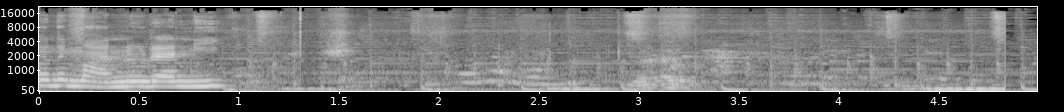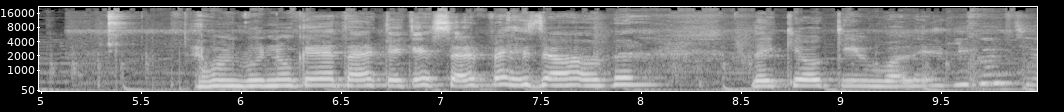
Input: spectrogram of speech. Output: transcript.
আমাদের মানুরানি। এখন বুনুকে তার কেকের সারপ্রাইজ দেওয়া হবে। দেখি ও কি বলে। কি করছে।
